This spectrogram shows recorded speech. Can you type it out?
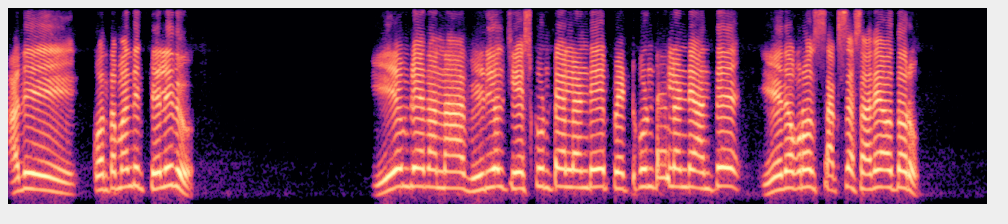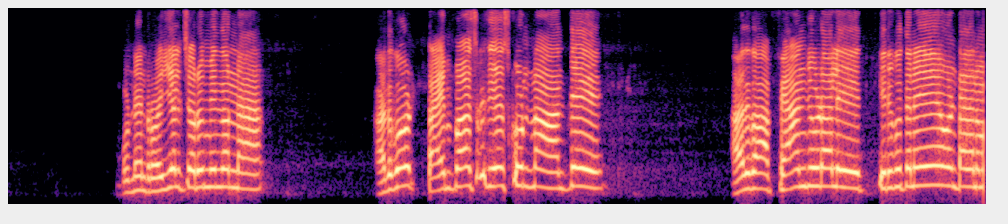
అది కొంతమందికి తెలీదు. ఏం లేదన్న వీడియోలు చేసుకుంటే వెళ్ళండి పెట్టుకుంటే వెళ్ళండి అంతే. ఏదో ఒక రోజు సక్సెస్ అదే అవుతారు. ఇప్పుడు నేను రొయ్యల చెరువు మీద ఉన్నా అదిగో టైం పాస్ చేసుకుంటున్నా అంతే. అదిగో ఆ ఫ్యాన్ చూడాలి తిరుగుతూనే ఉంటుంది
